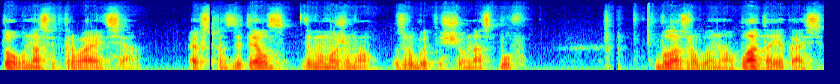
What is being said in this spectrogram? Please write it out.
то у нас відкривається Expense Details, де ми можемо зробити, що у нас був, була зроблена оплата якась,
